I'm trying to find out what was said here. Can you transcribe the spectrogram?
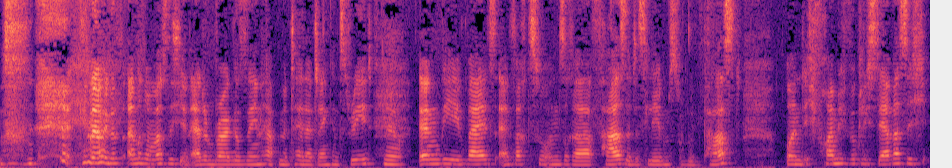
genau wie das andere, was ich in Edinburgh gesehen habe mit Taylor Jenkins Reid. Ja. Irgendwie, weil es einfach zu unserer Phase des Lebens so gut passt. Und ich freue mich wirklich sehr, was ich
